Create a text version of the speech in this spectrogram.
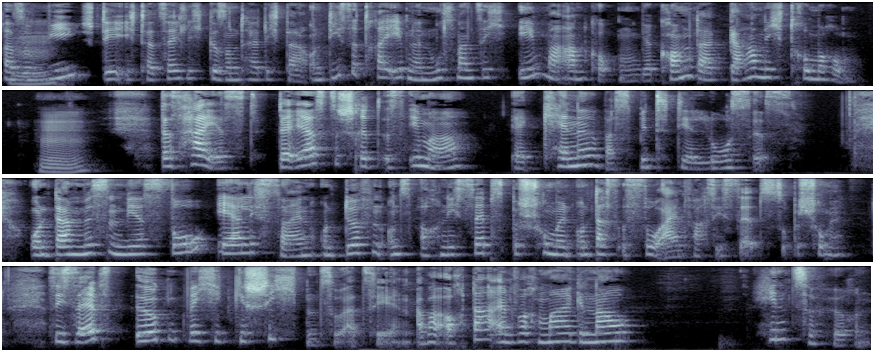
Also Mhm. wie stehe ich tatsächlich gesundheitlich da? Und diese drei Ebenen muss man sich immer angucken. Wir kommen da gar nicht drum herum. Hm. Das heißt, der erste Schritt ist immer, erkenne, was mit dir los ist. Und da müssen wir so ehrlich sein und dürfen uns auch nicht selbst beschummeln. Und das ist so einfach, sich selbst zu beschummeln. Sich selbst irgendwelche Geschichten zu erzählen. Aber auch da einfach mal genau hinzuhören.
